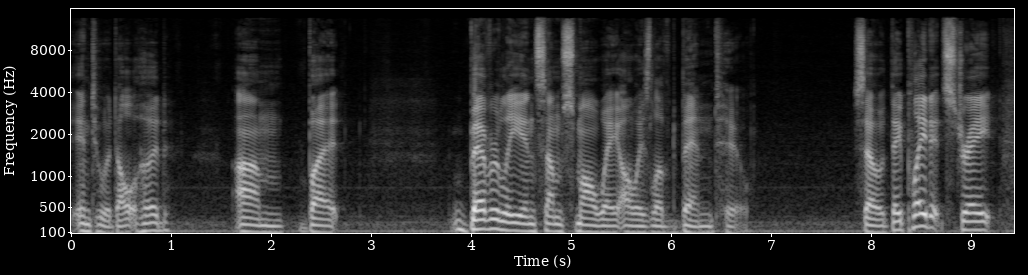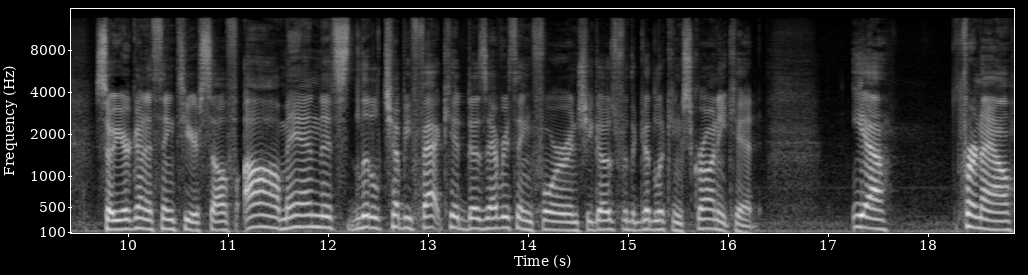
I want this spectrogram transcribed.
into adulthood, um, but Beverly, in some small way, always loved Ben too. So they played it straight. So you're going to think to yourself, oh man, this little chubby fat kid does everything for her and she goes for the good looking scrawny kid. Yeah, for now.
